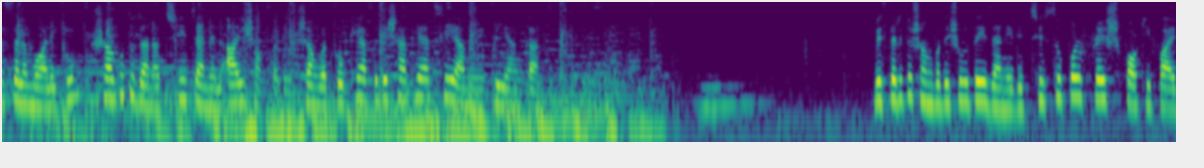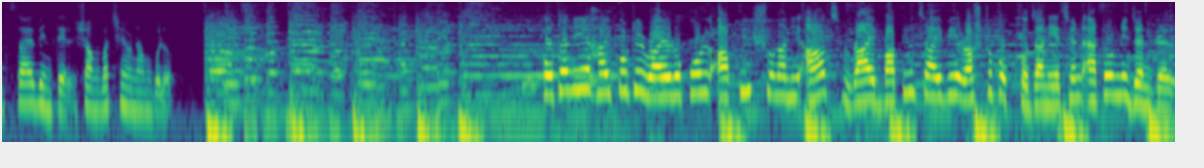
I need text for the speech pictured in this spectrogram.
আসসালামু আলাইকুম। স্বাগত জানাচ্ছি চ্যানেল আই সংবাদে। সংবাদ কক্ষে আপনাদের সাথে আছি আমি প্রিয়াঙ্কা। বিস্তারিত সংবাদের শুরুতেই জানিয়ে দিচ্ছি, সুপার ফ্রেশ ফর্টিফাইড সয়াবিন তেল সংবাদ শিরোনামগুলো। কোটা নিয়ে হাইকোর্টের রায়ের ওপর আপিল শুনানি আজ, রায় বাতিল চাইবে রাষ্ট্রপক্ষ, জানিয়েছেন অ্যাটর্নি জেনারেল।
